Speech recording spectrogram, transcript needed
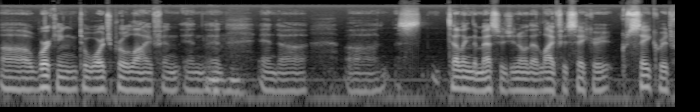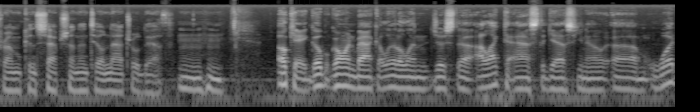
uh, working towards pro-life and and and, Mm-hmm. and uh, uh, s- telling the message, you know, that life is sacred, sacred from conception until natural death. hmm Okay, go, going back a little, and just uh, I like to ask the guests, you know, um, what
